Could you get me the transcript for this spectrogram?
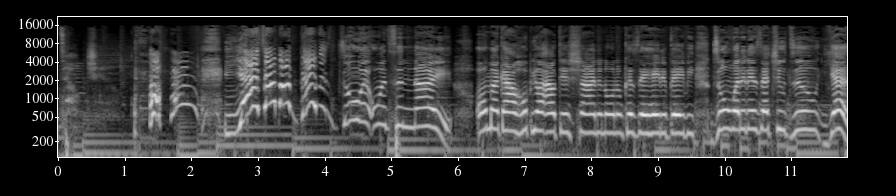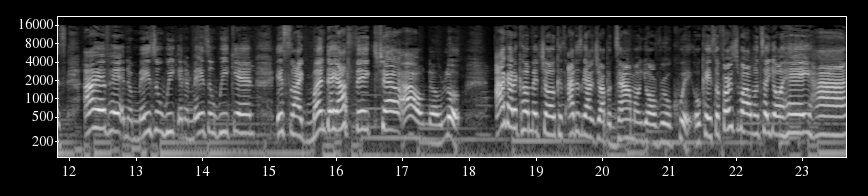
don't you? yes, doing on tonight? Oh my God, hope y'all out there shining on them because they hate it, baby. Doing what it is that you do. Yes, I have had an amazing week, an amazing weekend. It's like Monday, I think, child. I don't know. Look. I gotta come at y'all because I just gotta drop a dime on y'all real quick. Okay, so first of all, I wanna tell y'all, hey, hi,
